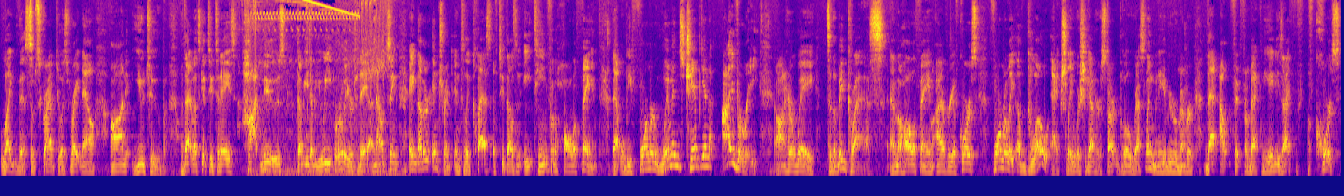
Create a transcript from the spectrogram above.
like this. Subscribe to us right now on YouTube. With that, let's get to today's hot news. WWE earlier today announcing another entrant into the class of 2018 for the Hall of Fame. That will be former women's champion Ivory on her way to the big class and the Hall of Fame. Ivory, of course, formerly of Glow, actually, where she got her start, Glow Wrestling. Many of you remember that outfit from back in the 80s. I, of course,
